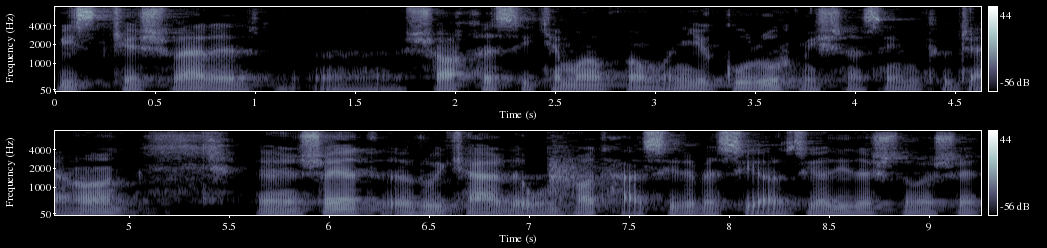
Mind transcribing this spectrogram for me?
20 کشور شاخصی که ما به عنوان یک گروه می‌شناسیم تو جهان شاید روی کرده اونها تاثیر بسیار زیادی داشته باشه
